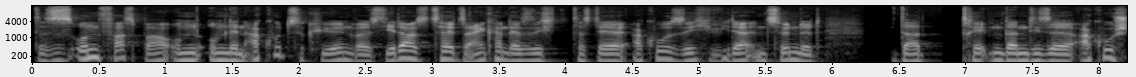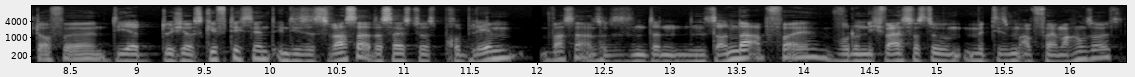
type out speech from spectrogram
Das ist unfassbar, um, um den Akku zu kühlen, weil es jederzeit sein kann, der sich, dass der Akku sich wieder entzündet. Da treten dann diese Akkustoffe, die ja durchaus giftig sind, in dieses Wasser. Das heißt, du hast Problemwasser, also das ist dann ein Sonderabfall, wo du nicht weißt, was du mit diesem Abfall machen sollst.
